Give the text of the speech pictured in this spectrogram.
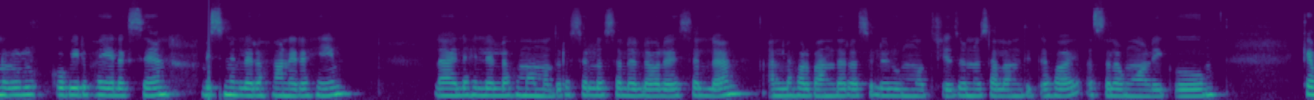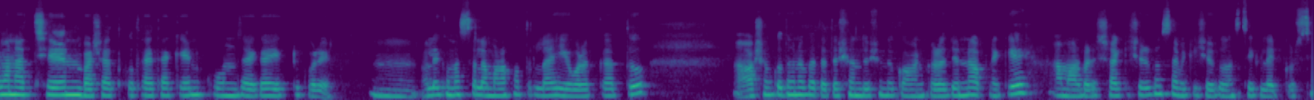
নুরুল কবির ভাইয়া লাগছেন বিসমিল্লা রহমান রহিম। লাহ মোহাম্মদ রসল্লা সাল্লাম আল্লাহর বান্দা, রাসুলের উম্মত সেজন্য সালাম দিতে হয়। আসসালামু আলাইকুম। কেমন আছেন? বাসাত কোথায় থাকেন? কোন জায়গায়? একটু করে। ওয়ালাইকুম আসসালাম রহমতুল্লাহ বারাকাতু অসংখ্য ধন্যবাদ এত সুন্দর সুন্দর কমেন্ট করার জন্য। আপনাকে আমার বাড়ির শাহ কিশোরগঞ্জ, আমি কিশোরগঞ্জ থেকে লাইভ করছি।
